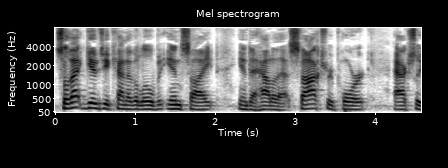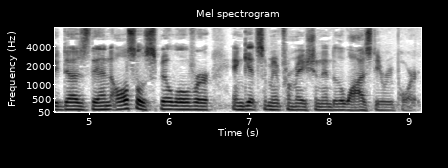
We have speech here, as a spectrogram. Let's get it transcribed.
So that gives you kind of a little bit insight into how that stocks report actually does then also spill over and get some information into the WASDE report.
